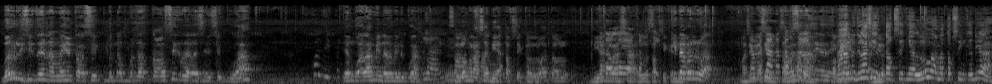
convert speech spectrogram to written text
Baru di situ yang namanya toxic bener-bener toxic relationship gue yang gue alamin dalam hidup gue iya lu ngerasa dia toksik ke lu atau dia Atau lu ngerasa lu toxic? toksik ke kita dia? berdua. Masing-masing Sama-sama Nah, lu jelasin lanjut. toksiknya lu sama toksik ke dia.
